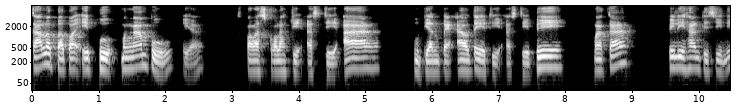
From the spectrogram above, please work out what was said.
Kalau Bapak Ibu mengampu, ya, kepala sekolah di SDA, kemudian PLT di SDB, maka pilihan di sini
